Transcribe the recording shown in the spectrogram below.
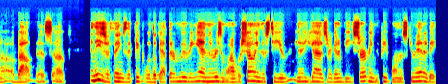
uh, about this. Uh, and these are things that people would look at that are moving in. The reason why we're showing this to you, you know, you guys are going to be serving the people in this community,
